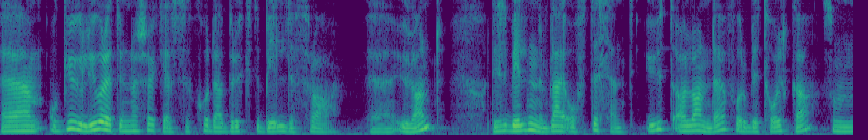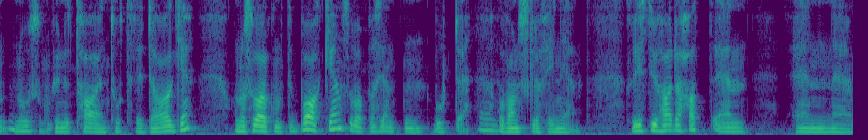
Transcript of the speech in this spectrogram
Um, og Google gjorde et undersøkelse hvor de brukte bilder fra u-land. Disse bildene ble ofte sendt ut av landet for å bli tolka som noe som kunne ta en to-tre dager. Og når svaret kom tilbake igjen, så var pasienten borte og vanskelig å finne igjen. Så hvis du hadde hatt en, en uh,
